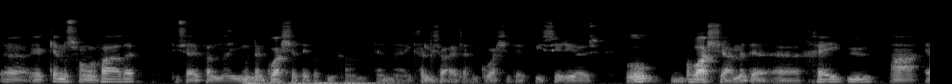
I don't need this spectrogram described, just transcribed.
eh, kennis van mijn vader, die zei van, eh, je moet naar guasha-therapie gaan. En eh, ik ga jullie zo uitleggen, guasha-therapie, serieus. Hoe? Guasha, met de eh, G-U-A-S-H-A.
